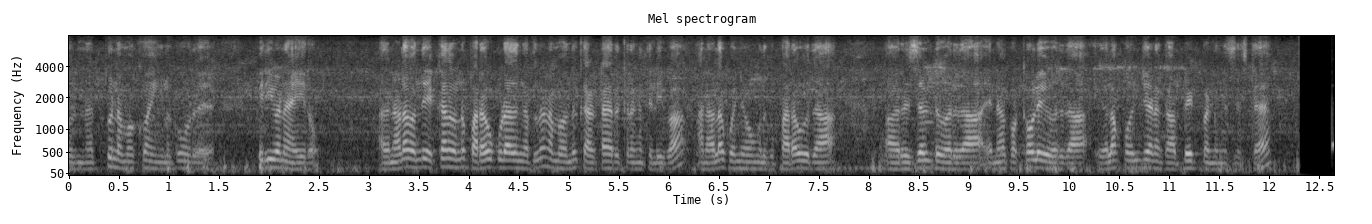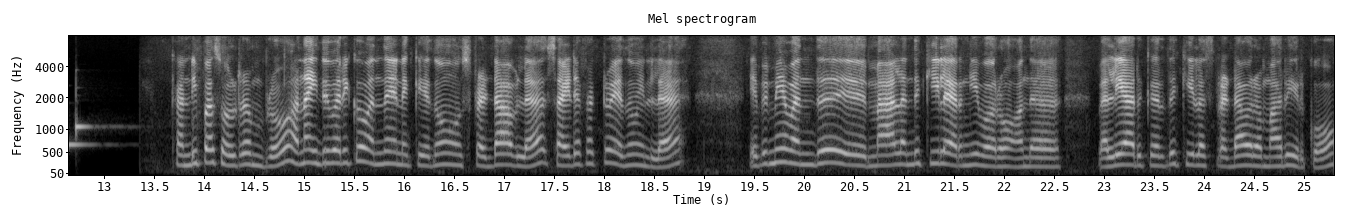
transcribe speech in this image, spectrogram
ஒரு நட்பு நமக்கும் எங்களுக்கும் ஒரு பிரிவினை ஆயிரும் அதனால் வந்து எக்காவது ஒன்றும் பரவக்கூடாதுங்கிறதுல நம்ம வந்து கரெக்டாக இருக்கிறாங்க தெளிவாக அதனால் கொஞ்சம் உங்களுக்கு பரவுதா? ரிசல்ட் வருதா? என்ன பக்கவலை வருதா? இதெல்லாம் கொஞ்சம் எனக்கு அப்டேட் பண்ணுங்கள் சிஸ்டர் கண்டிப்பாக சொல்கிறேன் ப்ரோ ஆனால் இது வரைக்கும் வந்து எனக்கு எதுவும் ஸ்ப்ரெட் ஆகலை. சைட் எஃபெக்ட்டும் எதுவும் இல்லை. எப்பயுமே வந்து மேலேருந்து கீழே இறங்கி வரும். அந்த வெள்ளையாக இருக்கிறது கீழே ஸ்ப்ரெட் ஆகிற மாதிரி இருக்கும்.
